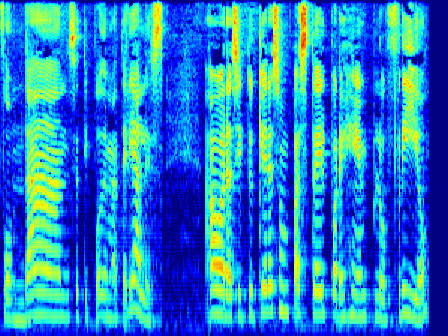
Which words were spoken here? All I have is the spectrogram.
fondant, ese tipo de materiales. Ahora, si tú quieres un pastel, por ejemplo, frío,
